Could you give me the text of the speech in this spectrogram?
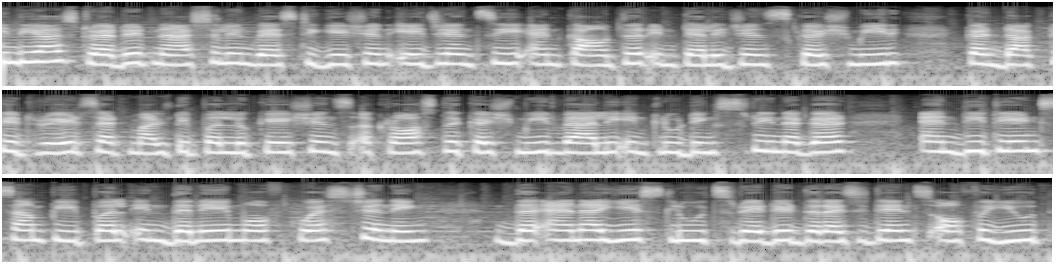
India's dreaded National Investigation Agency and Counter-Intelligence Kashmir conducted raids at multiple locations across the Kashmir Valley, including Srinagar, and detained some people in the name of questioning. The NIA sleuths raided the residence of a youth,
